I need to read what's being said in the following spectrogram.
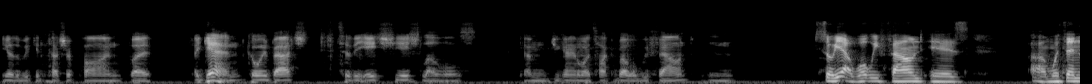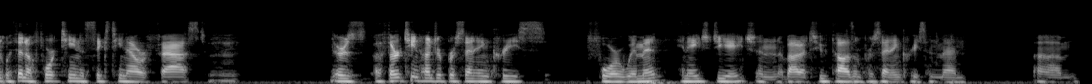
you know that we can touch upon. But again, going back to the HGH levels, um, do you kind of want to talk about what we found in So yeah, what we found is um, within within a 14 to 16 hour fast, Mhm. there's a 1300 percent increase for women in HGH and about a 2000 percent increase in men. Um,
